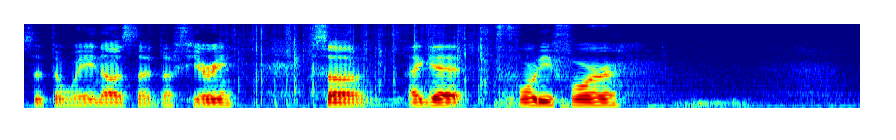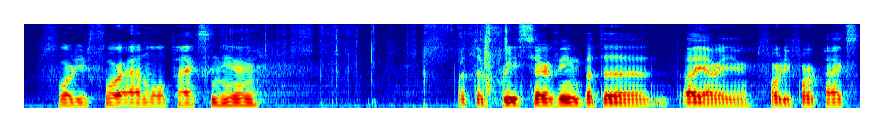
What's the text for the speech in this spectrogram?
is it the weight? No, it's the the Fury. So I get 44 44 Animal Paks in here with the free serving but the oh yeah right here 44 packs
